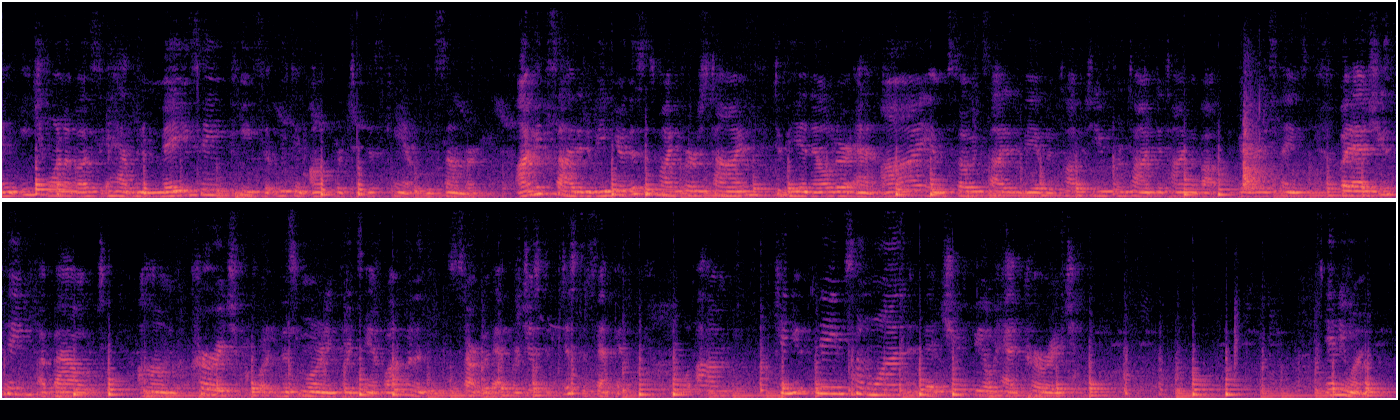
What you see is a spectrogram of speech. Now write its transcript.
And each one of us have an amazing piece that we can offer to this camp this summer. I'm excited to be here. This is my first time to be an elder, and I am so excited to be able to talk to you from time to time about various things. But as you think about um, courage for this morning, for example, I'm going to start with that for just, just a second. Um, can you name someone that you feel had courage? Anyone?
